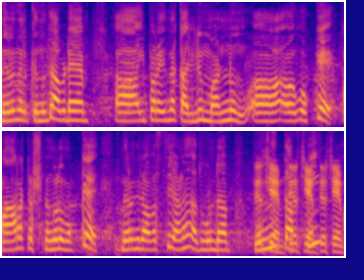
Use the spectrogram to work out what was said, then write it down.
നിലനിൽക്കുന്നത്. അവിടെ ഈ പറയുന്ന കല്ലും മണ്ണും ഒക്കെ പാറക്കഷ്ണങ്ങളും ഒക്കെ നിറഞ്ഞൊരവസ്ഥയാണ്. അതുകൊണ്ട് തീർച്ചയായും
